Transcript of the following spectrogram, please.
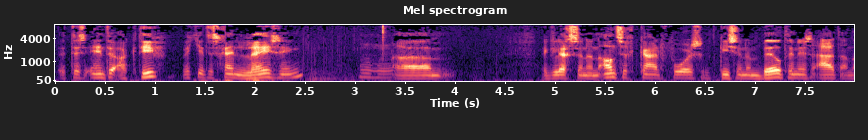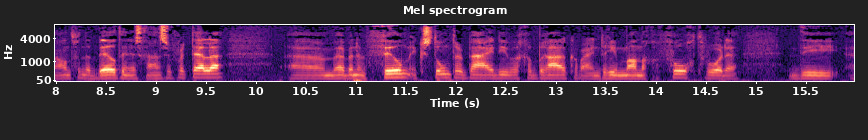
het is interactief. Weet je, het is geen lezing. Mhm. Ehm, ik leg ze een ansichtkaart voor, ze kiezen een beeldenis uit. Aan de hand van de beeldenis gaan ze vertellen. Ehm, we hebben een film, ik stond erbij, die we gebruiken, waarin drie mannen gevolgd worden. Die eh,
